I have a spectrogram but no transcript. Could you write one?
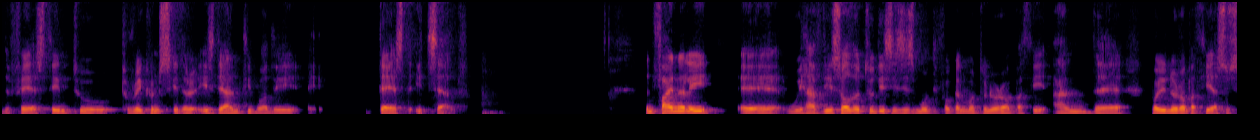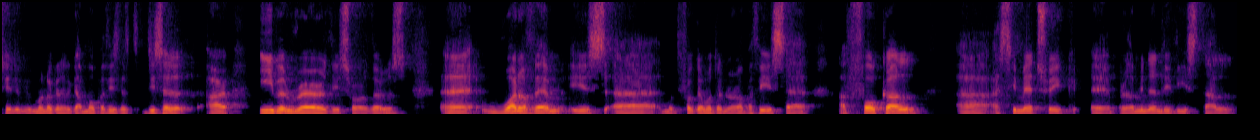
the first thing to, to reconsider is the antibody test itself. And finally, uh, we have these other two diseases, multifocal motor neuropathy and the polyneuropathy associated with monoclonal gammopathies. That these are, are even rare disorders. Uh, one of them is uh, multifocal motor neuropathy is a, a focal, uh, asymmetric, uh, predominantly distal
